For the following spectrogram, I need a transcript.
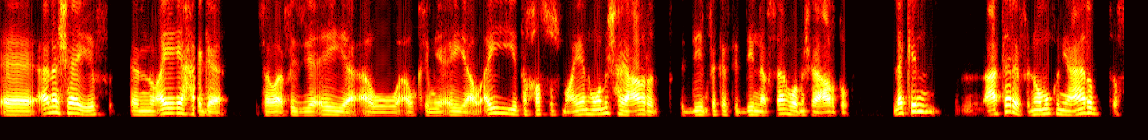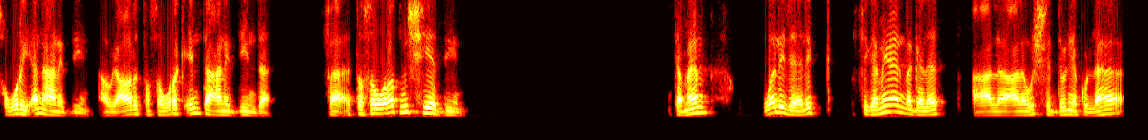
آه أنا شايف إنه أي حاجة سواء فيزيائية أو أو كيميائية أو أي تخصص معين هو مش هيعارض الدين فكرة الدين نفسها هو مش هيعارضه. لكن أعترف إن هو ممكن يعارض تصوري أنا عن الدين أو يعارض تصورك أنت عن الدين ده. فالتصورات مش هي الدين. تمام؟ ولذلك في جميع المجالات على على وش الدنيا كلها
